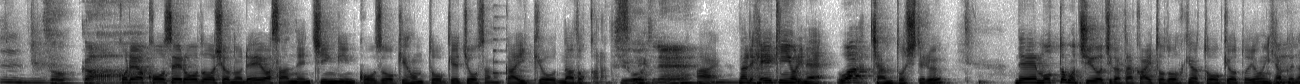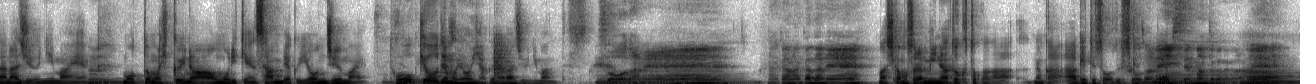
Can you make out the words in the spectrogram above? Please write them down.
円。そっかこれは厚生労働省の令和3年賃金構造基本統計調査の概況などからです中央ね。値ね。はい。うんなので平均よりね、はちゃんとしてる。で、最も中央値が高い都道府県は東京都472万円。うん最も低いのは青森県340万円。東京でも472万です。そうだね。なかなかだね。まあしかもそれは港区とかがなんか上げてそうですけどね。そうだね。1000万とかだからね。うん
